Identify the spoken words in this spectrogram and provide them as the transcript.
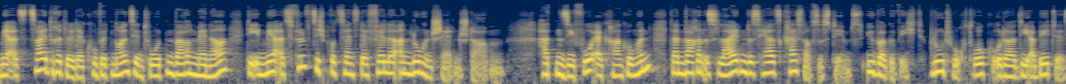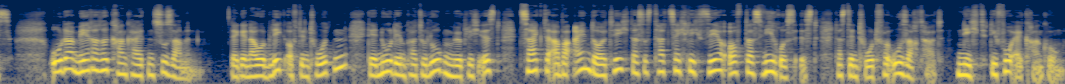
Mehr als zwei Drittel der Covid-19-Toten waren Männer, die in mehr als 50 Prozent der Fälle an Lungenschäden starben. Hatten sie Vorerkrankungen, dann waren es Leiden des Herz-Kreislauf-Systems, Übergewicht, Bluthochdruck oder Diabetes oder mehrere Krankheiten zusammen. Der genaue Blick auf den Toten, der nur dem Pathologen möglich ist, zeigte aber eindeutig, dass es tatsächlich sehr oft das Virus ist, das den Tod verursacht hat, nicht die Vorerkrankung.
